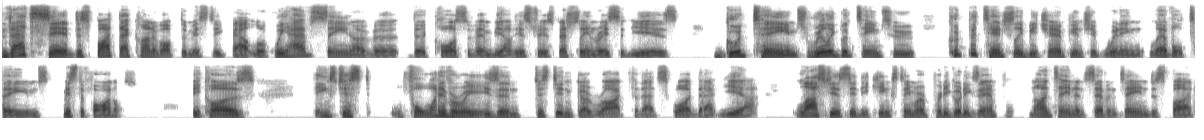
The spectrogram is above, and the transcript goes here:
that said despite that kind of optimistic outlook we have seen over the course of nbl history especially in recent years good teams really good teams who could potentially be championship winning level teams miss the finals because things just, for whatever reason, just didn't go right for that squad that year. Last year's Sydney Kings team are a pretty good example 19 and 17, despite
